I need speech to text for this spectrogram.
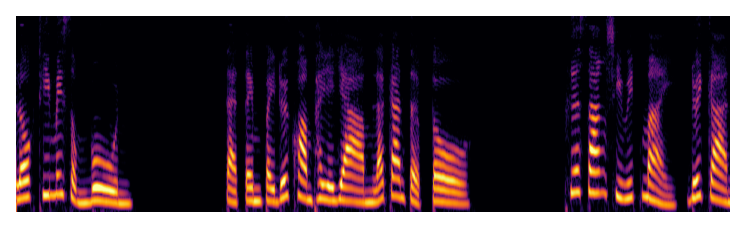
โลกที่ไม่สมบูรณ์ แต่เต็มไปด้วยความพยายามและการเติบโต เพื่อสร้างชีวิตใหม่ด้วยกัน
